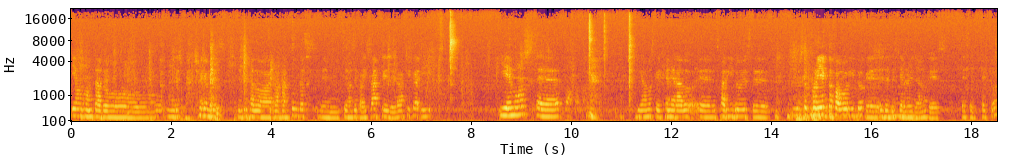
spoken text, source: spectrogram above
y hemos montado un despacho hemos empezado a trabajar juntas en temas de paisaje, de gráfica y, y hemos, eh, digamos que generado, eh, parido este, nuestro proyecto favorito que es el Bestiario Llano, que es este objeto. Eh,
